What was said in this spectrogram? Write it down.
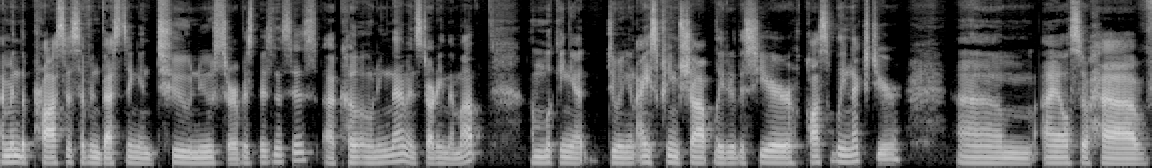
I'm in the process of investing in two new service businesses, uh, co-owning them and starting them up. I'm looking at doing an ice cream shop later this year, possibly next year. Um, I also have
